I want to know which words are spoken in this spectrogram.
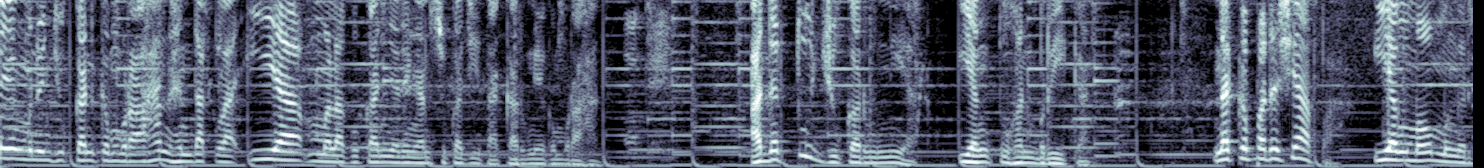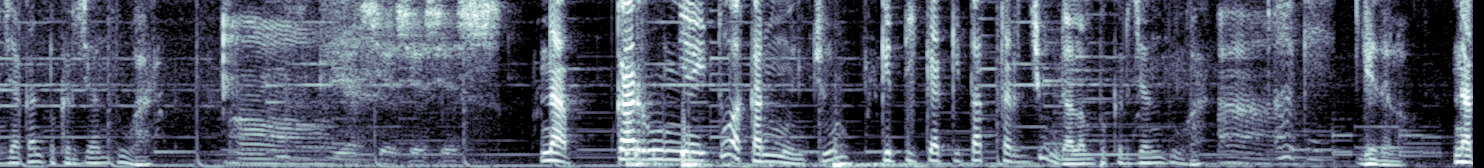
yang menunjukkan kemurahan hendaklah ia melakukannya dengan sukacita, karunia kemurahan. Ada tujuh karunia yang Tuhan berikan. Nah kepada siapa? Yang mau mengerjakan pekerjaan Tuhan. Oh, yes, yes, yes, yes. Nah karunia itu akan muncul ketika kita terjun dalam pekerjaan Tuhan. Ah, Oke. Gitu loh. Nah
